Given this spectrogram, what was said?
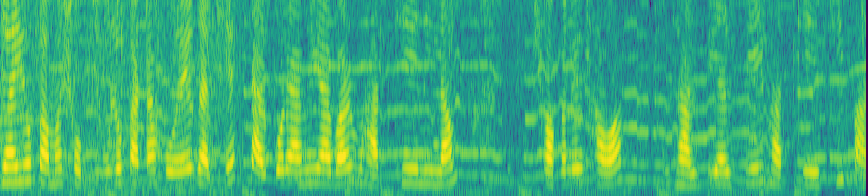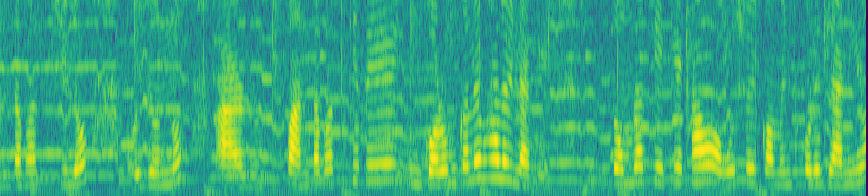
যাই হোক, আমার সবজিগুলো কাটা হয়ে গেছে। তারপরে আমি আবার ভাত খেয়ে নিলাম। সকালের খাওয়া, ঝাল পেঁয়াজ দিয়েই ভাত খেয়েছি, পান্তা ভাত ছিল ওই জন্য। আর পান্তা ভাত খেতে গরমকালে ভালোই লাগে। তোমরা কে কে খাও অবশ্যই কমেন্ট করে জানিও।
